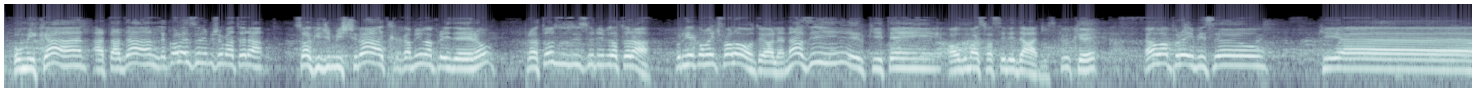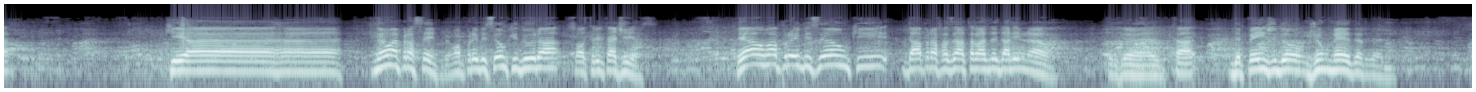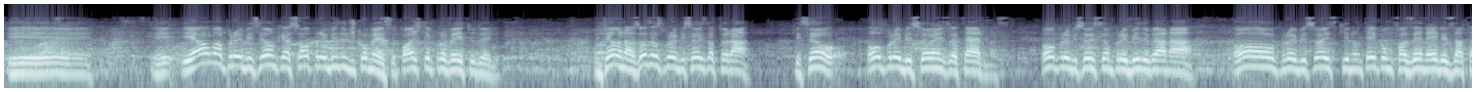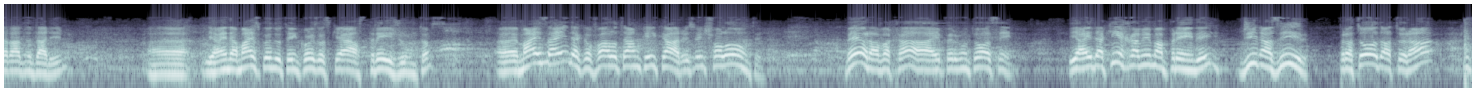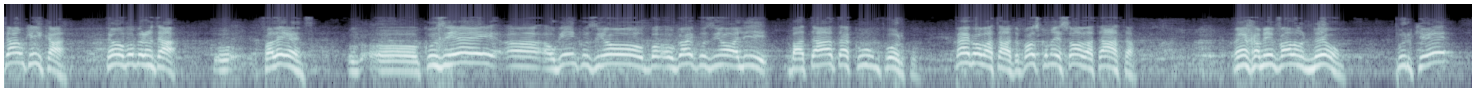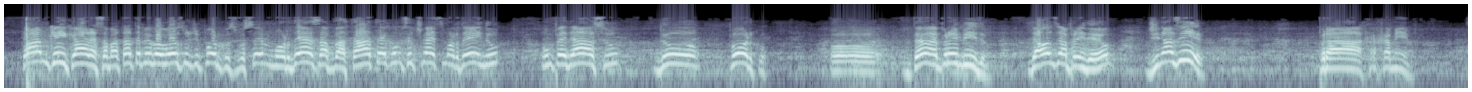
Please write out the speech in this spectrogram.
O Mikan, Atadan, Lekol Isurim Shabbat Torah. Só que de Mishrat, Chachamim aprenderam para todos os Isurim da Torá. Porque, como a gente falou ontem, olha, Nazir, que tem algumas facilidades, que o quê? É uma proibição que é... que é... não é para sempre. É uma proibição que dura só 30 dias. É uma proibição que dá para fazer atrás de Darim nela. Porque tá, depende do, de um neder dele. E, e, e, é uma proibição que é só proibido de comer. Você pode ter proveito dele. Então, nas outras proibições da Torá, que são ou proibições eternas, ou proibições que são proibidas Beaná, ou proibições que não tem como fazer neles Atarat Nedarim, uh, e ainda mais quando tem coisas que é as três juntas, uh, mais ainda que eu falo Tam Keikar, isso a gente falou ontem. Veio Ravacha e perguntou assim, e aí daqui Ramim aprendem, de Nazir, para toda a Torá, que Tam Keikar. Então eu vou perguntar, falei antes, o, o, cozinhei, alguém cozinhou, o gai cozinhou ali batata com porco. Pega a batata, posso comer só a batata? Benjamin falam não. Por quê? Tam que cara, essa batata pegou gosto de porco. Se você morder essa batata, é como se estivesse mordendo um pedaço do porco. Então é proibido. Da onde você aprendeu? De Nazir. Para Chachamim.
